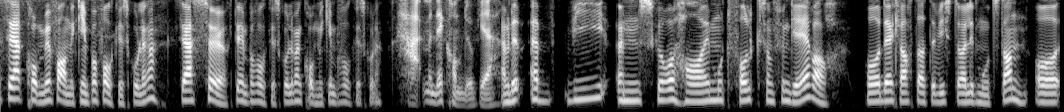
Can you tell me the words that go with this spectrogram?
så jeg kom jo faen ikke inn på folkehøyskole engang. Så jeg søkte inn på folkehøyskole, men kom ikke inn på folkehøyskole. Hæ, men det kan du jo ikke. Ja, men det, vi ønsker å ha imot folk som fungerer. Og det er klart at hvis du har litt motstand Og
